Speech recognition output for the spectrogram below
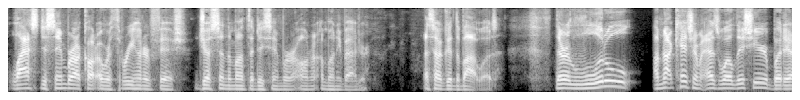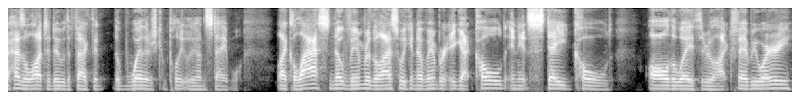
Last December, I caught over 300 fish just in the month of December on a money badger. That's how good the bite was. They're a little. I'm not catching them as well this year, but it has a lot to do with the fact that the weather's completely unstable. Like last November, the last week in November, it got cold and it stayed cold all the way through like February,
